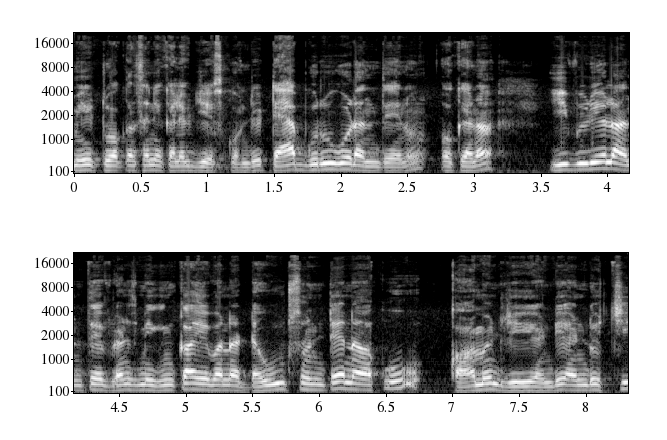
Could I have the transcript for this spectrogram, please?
మీ టోకన్స్ అన్ని కలెక్ట్ చేసుకోండి. ట్యాబ్ గురువు కూడా అంతేను. ఓకేనా? ఈ వీడియోలో అంతే ఫ్రెండ్స్. మీకు ఇంకా ఏమైనా డౌట్స్ ఉంటే నాకు కామెంట్ చేయండి. అండ్ వచ్చి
